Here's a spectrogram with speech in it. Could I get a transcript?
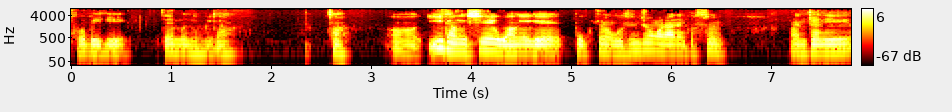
법이기 때문입니다. 자, 어, 이 당시에 왕에게 복종하고 순종을 하는 것은 완전히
